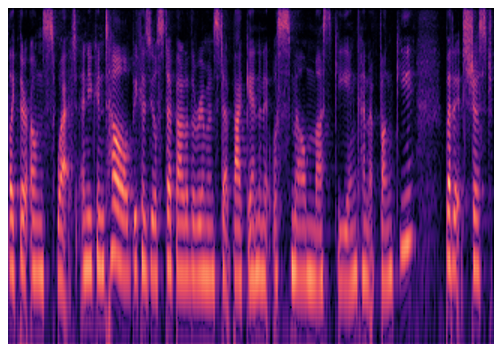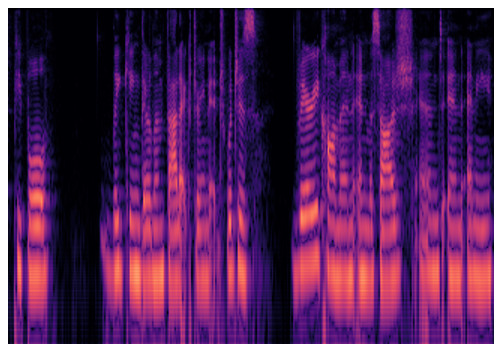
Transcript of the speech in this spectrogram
like their own sweat. And you can tell because you'll step out of the room and step back in and it will smell musky and kind of funky. But it's just people leaking their lymphatic drainage, which is very common in massage and in any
